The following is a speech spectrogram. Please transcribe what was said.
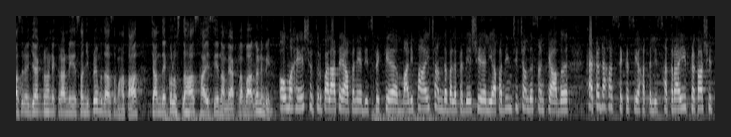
ආසනය ජයග්‍රහණය කරන්නේ සජි ප්‍රේමදාස මහතා ඡන්ද 11609ක් ලබා ගනිමින්. ඔව් මහේෂ් උතුරු පළාත යාපනයේ දිස්ත්‍රික්කය මණිපායි ඡන්ද බල ප්‍රදේශයේ ලියාපදිංචි ඡන්ද සංඛ්‍යාව 60144යි ප්‍රකාශිත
